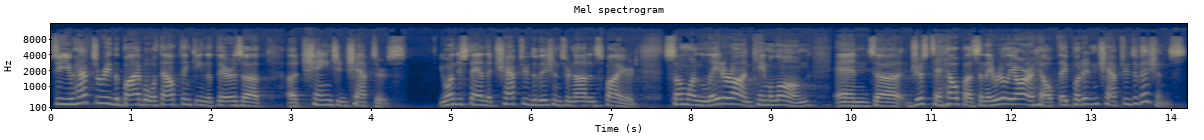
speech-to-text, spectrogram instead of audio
See, you have to read the Bible without thinking that there's a, a change in chapters. You understand that chapter divisions are not inspired. Someone later on came along and uh, just to help us, and they really are a help, they put it in chapter divisions.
